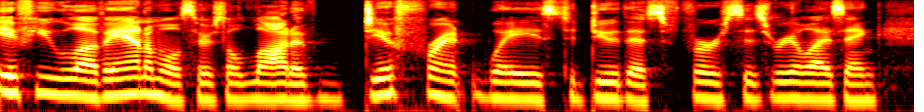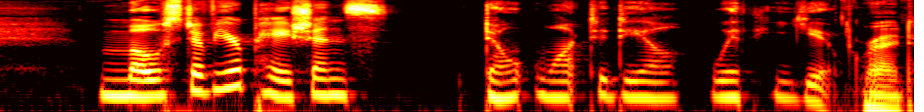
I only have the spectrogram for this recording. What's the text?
if you love animals, there's a lot of different ways to do this versus realizing most of your patients don't want to deal with you. Right.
